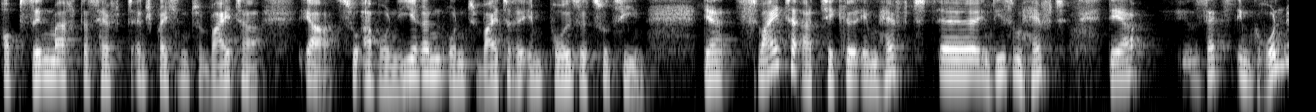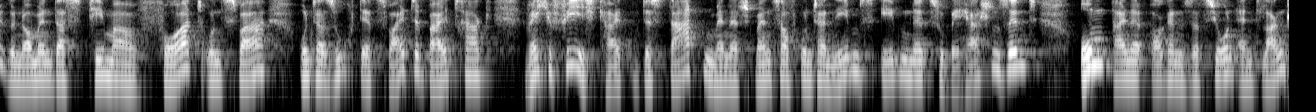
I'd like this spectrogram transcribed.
ob Sinn macht, das Heft entsprechend weiter ja, zu abonnieren und weitere Impulse zu ziehen. Der zweite Artikel im Heft, äh, in diesem Heft, der setzt im Grunde genommen das Thema fort. Und zwar untersucht der zweite Beitrag, welche Fähigkeiten des Datenmanagements auf Unternehmensebene zu beherrschen sind, um eine Organisation entlang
